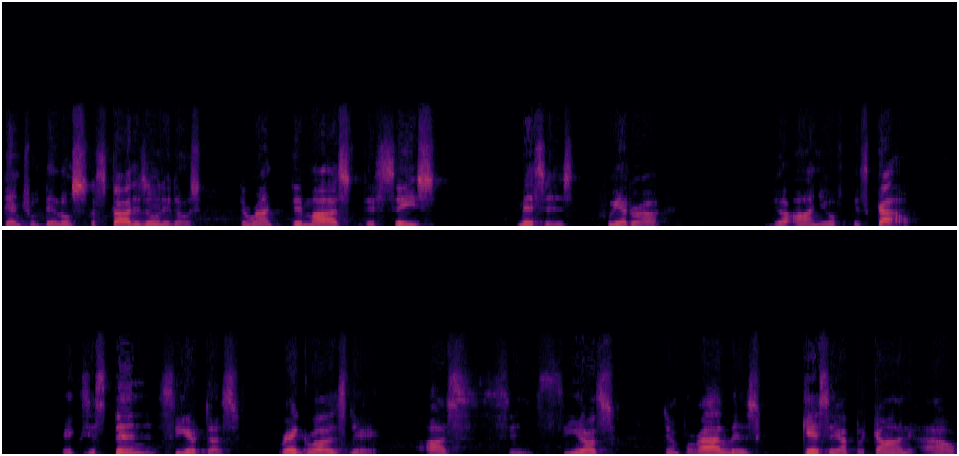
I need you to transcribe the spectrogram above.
dentro de los Estados Unidos durante más de seis meses fuera del año fiscal. Existen ciertas reglas de asistencias temporales que se aplican al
